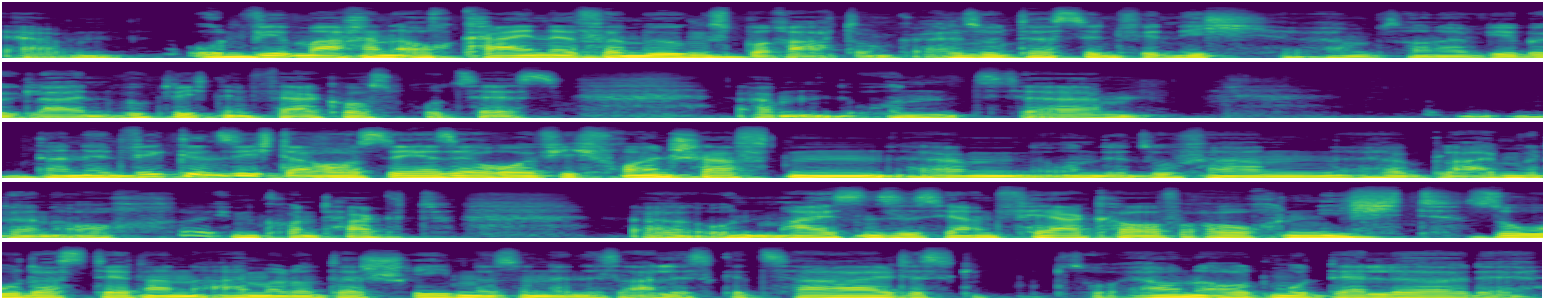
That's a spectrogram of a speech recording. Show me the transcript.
Ähm, und wir machen auch keine Vermögensberatung. Also mhm. das sind wir nicht, ähm, sondern wir begleiten wirklich den Verkaufsprozess. Ähm, und ähm, dann entwickeln sich daraus sehr, sehr häufig Freundschaften ähm, und insofern äh, bleiben wir dann auch in Kontakt. Äh, und meistens ist ja ein Verkauf auch nicht so, dass der dann einmal unterschrieben ist und dann ist alles gezahlt. Es gibt so Earnout-Modelle,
